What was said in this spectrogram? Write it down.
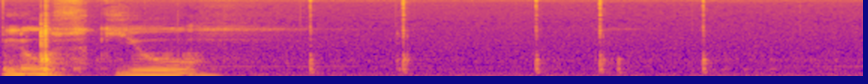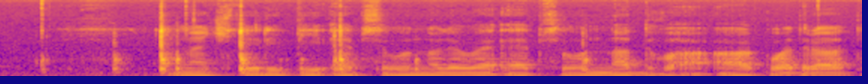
плюс Q на 4π епсилон нульове епсилон на 2а квадрат.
